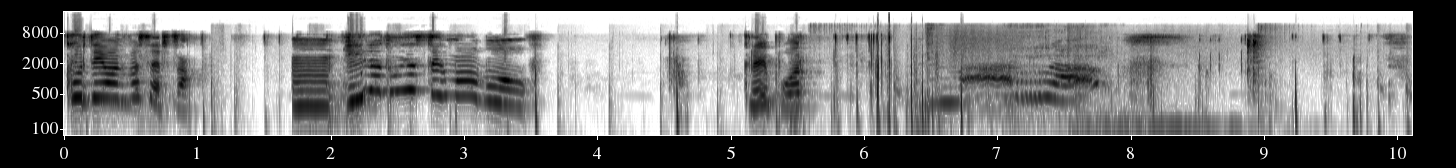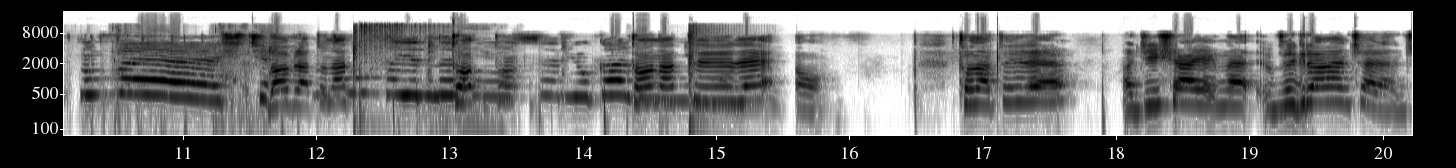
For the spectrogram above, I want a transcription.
Kurde, ja mam dwa serca. Mm, ile tu jest tych mobów? Creeper. Mara. No weźcie. Dobra, to na, Ta jedna to- to, to- na tyle. O. To na tyle. A dzisiaj jak na... wygrałem challenge.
